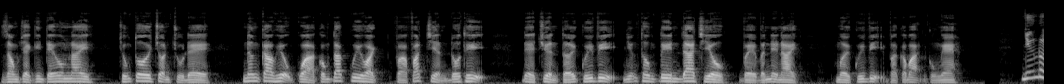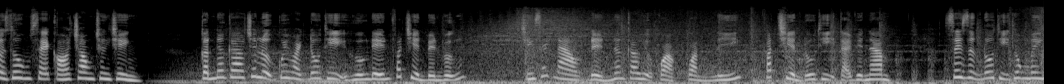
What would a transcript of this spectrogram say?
Dòng chảy kinh tế hôm nay, chúng tôi chọn chủ đề nâng cao hiệu quả công tác quy hoạch và phát triển đô thị để chuyển tới quý vị những thông tin đa chiều về vấn đề này. Mời quý vị và các bạn cùng nghe. Những nội dung sẽ có trong chương trình. Cần nâng cao chất lượng quy hoạch đô thị hướng đến phát triển bền vững. Chính sách nào để nâng cao hiệu quả quản lý, phát triển đô thị tại Việt Nam? Xây dựng đô thị thông minh,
